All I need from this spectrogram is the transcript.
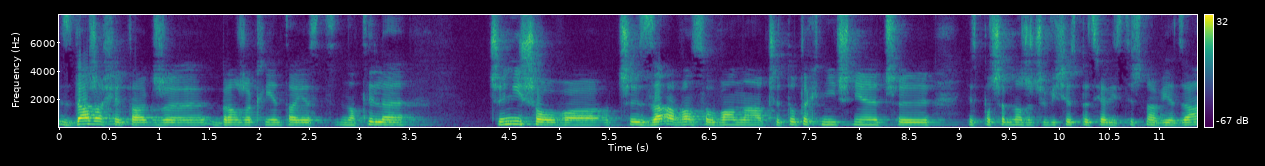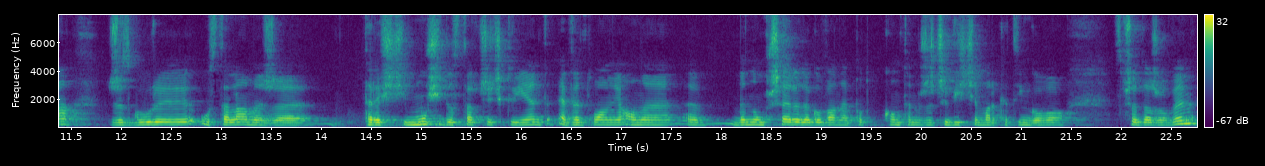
Zdarza się tak, że branża klienta jest na tyle czy niszowa, czy zaawansowana, czy to technicznie, czy jest potrzebna rzeczywiście specjalistyczna wiedza, że z góry ustalamy, że treści musi dostarczyć klient, ewentualnie one e, będą przeredagowane pod kątem rzeczywiście marketingowo-sprzedażowym.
